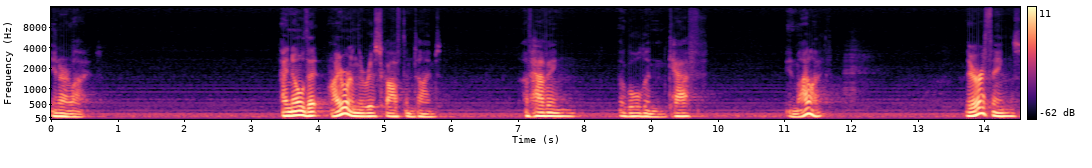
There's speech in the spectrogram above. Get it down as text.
in our lives. I know that I run the risk oftentimes of having a golden calf in my life. There are things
